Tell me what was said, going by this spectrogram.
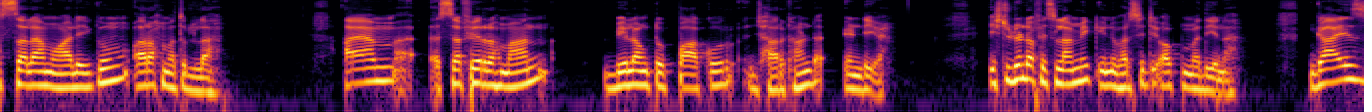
Assalamu alaikum rahmatullah. I am Safir Rahman, belong to Pakur, Jharkhand, India. Student of Islamic university of Medina guys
